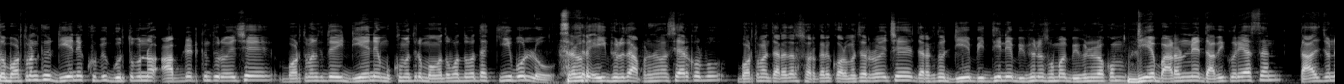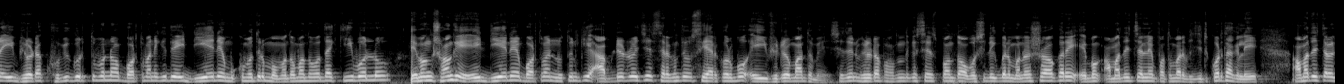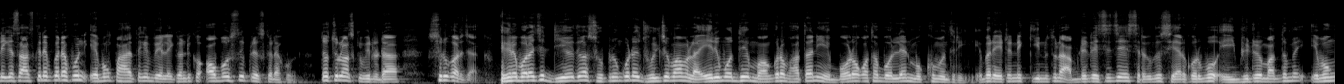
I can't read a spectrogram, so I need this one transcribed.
তো বর্তমান কিন্তু ডিএনএ খুবই গুরুত্বপূর্ণ আপডেট কিন্তু রয়েছে। বর্তমান কিন্তু এই ডিএনএ মুখ্যমন্ত্রী মমতা বন্দ্যোপাধ্যায় কী বলল সেটা কিন্তু এই ভিডিওতে আপনাদের সঙ্গে শেয়ার করব। বর্তমানে যারা যারা সরকারি কর্মচারী রয়েছে যারা কিন্তু ডিএ বৃদ্ধি নিয়ে বিভিন্ন সময় বিভিন্ন রকম ডিএ বাড়ানো নিয়ে দাবি করে আসেন তার জন্য এই ভিডিওটা খুবই গুরুত্বপূর্ণ। বর্তমানে কিন্তু এই ডিএনএ মুখ্যমন্ত্রী মমতা বন্দ্যোপাধ্যায় কী বলল এবং সঙ্গে এই ডিএনএ বর্তমানে নতুন কি আপডেট রয়েছে সেটা কিন্তু শেয়ার করব এই ভিডিওর মাধ্যমে। সেজন্য ভিডিওটা প্রথম থেকে শেষ পর্যন্ত অবশ্যই দেখবেন মনে সহকারে এবং আমাদের চ্যানেলে প্রথমবার ভিজিট করে থাকলে আমাদের চ্যানেলটিকে সাবস্ক্রাইব করে রাখুন এবং পাহাড় থেকে বেল আইকনটিকে অবশ্যই প্রেস করে রাখুন। তো চলুন আজকে ভিডিওটা শুরু করা যাক। এখানে বলা হয়েছে, ডিএ দেওয়া সুপ্রিম কোর্টে ঝুলছে মামলা। এর মধ্যে মঙ্গল ভাতা নিয়ে বড় কথা বললেন মুখ্যমন্ত্রী। এবার এটা নিয়ে কী নতুন আপডেট এসেছে সেটা কিন্তু শেয়ার করব এই ভিডিওর মাধ্যমে। এবং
